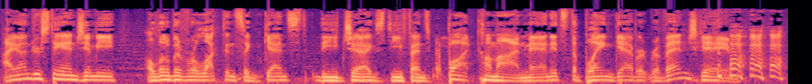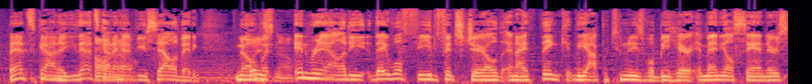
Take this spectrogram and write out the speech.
I understand, Jimmy, a little bit of reluctance against the Jags defense, but come on, man, it's the Blaine Gabbert revenge game. that's gotta that's Oh, gotta no. have you salivating. No, Please, but no. in reality, they will feed Fitzgerald, and I think the opportunities will be here. Emmanuel Sanders,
